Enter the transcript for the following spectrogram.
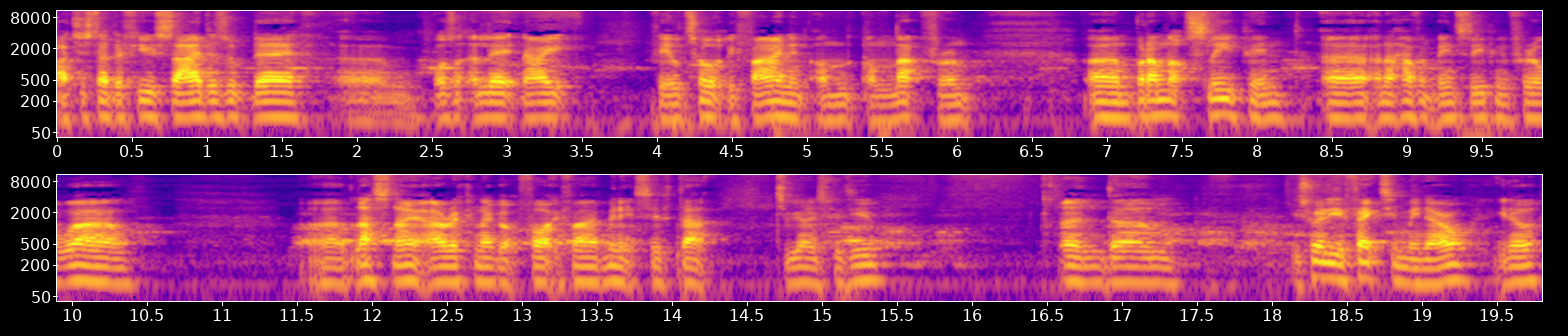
I just had a few ciders up there. Um, wasn't a late night. Feel totally fine on on that front. Um, but I'm not sleeping, uh, and I haven't been sleeping for a while. Uh, last night, I reckon I got 45 minutes, if that, to be honest with you. And um, it's really affecting me now. You know,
